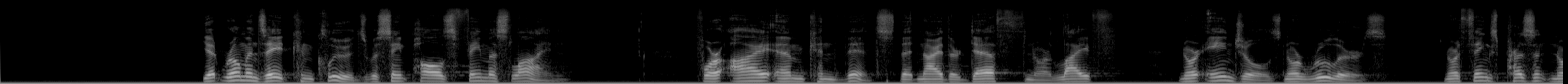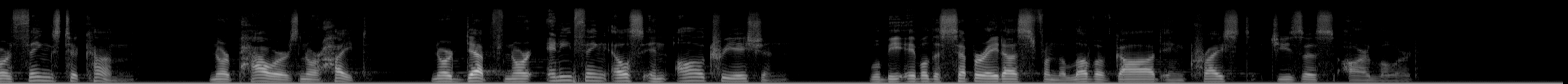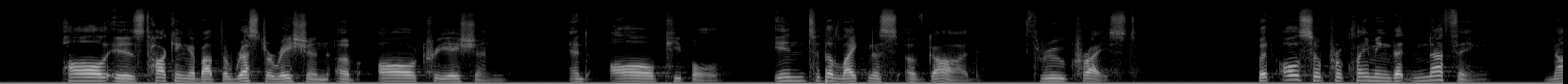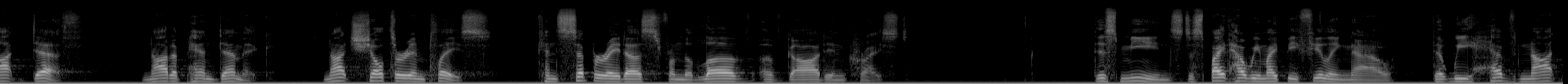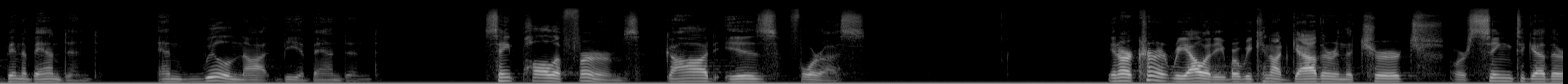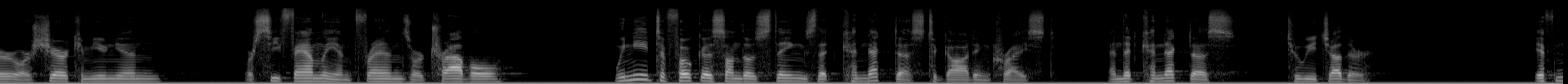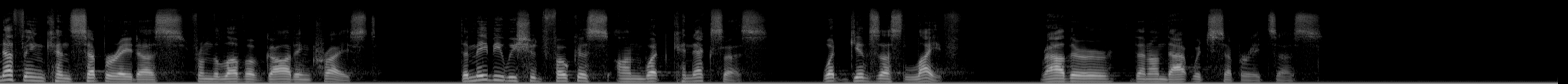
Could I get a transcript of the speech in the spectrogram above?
Yet Romans 8 concludes with St. Paul's famous line For I am convinced that neither death nor life, nor angels nor rulers, nor things present nor things to come, nor powers nor height, nor depth, nor anything else in all creation will be able to separate us from the love of God in Christ Jesus our Lord. Paul is talking about the restoration of all creation and all people into the likeness of God through Christ, but also proclaiming that nothing, not death, not a pandemic, not shelter in place, can separate us from the love of God in Christ. This means, despite how we might be feeling now, that we have not been abandoned and will not be abandoned. St. Paul affirms God is for us. In our current reality, where we cannot gather in the church or sing together or share communion or see family and friends or travel. We need to focus on those things that connect us to God in Christ and that connect us to each other. If nothing can separate us from the love of God in Christ, then maybe we should focus on what connects us, what gives us life, rather than on that which separates us.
